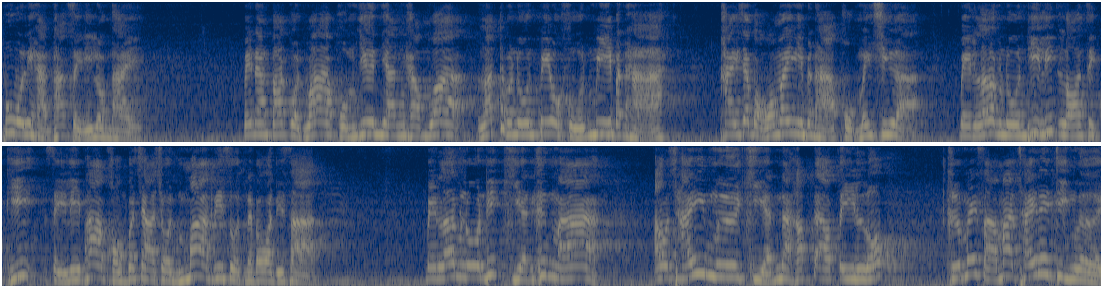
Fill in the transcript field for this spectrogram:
ผู้บริหารพักเสรีรวมไทย เป็นอันปรากฏว่าผมยืนยันคำว่ารัฐธรรมนูญปี 60 มีปัญหา ใครจะบอกว่าไม่มีปัญหาผมไม่เชื่อ เป็นรัฐธรรมนูญที่ลิดรอนสิทธิเสรีภาพของประชาชนมากที่สุดในประวัติศาสตร์ เป็นรัฐธรรมนูญที่เขียนขึ้นมา เอาใช้มือเขียนนะครับ แต่เอาตีนลบ คือไม่สามารถใช้ได้จริงเลย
